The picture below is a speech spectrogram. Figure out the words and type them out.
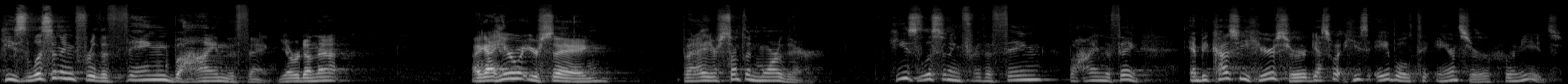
He's listening for the thing behind the thing. You ever done that? Like, I hear what you're saying, but I, there's something more there. He's listening for the thing behind the thing. And because he hears her, guess what? He's able to answer her needs.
